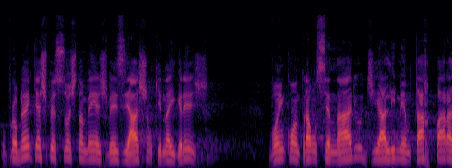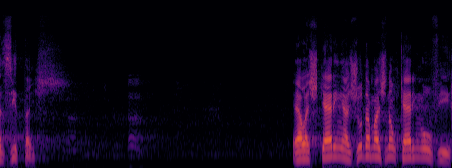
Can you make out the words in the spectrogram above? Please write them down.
O problema é que as pessoas também às vezes acham que na igreja vão encontrar um cenário de alimentar parasitas. Elas querem ajuda, mas não querem ouvir.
